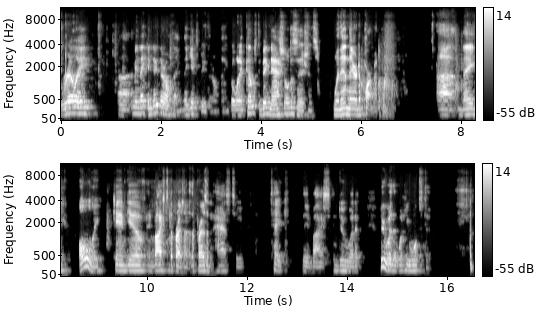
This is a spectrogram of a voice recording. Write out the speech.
really. Uh, I mean, they can do their own thing. They get to do their own thing. But when it comes to big national decisions within their department, uh, they only can give advice to the president. The president has to take the advice and do what it do with it what he wants to.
